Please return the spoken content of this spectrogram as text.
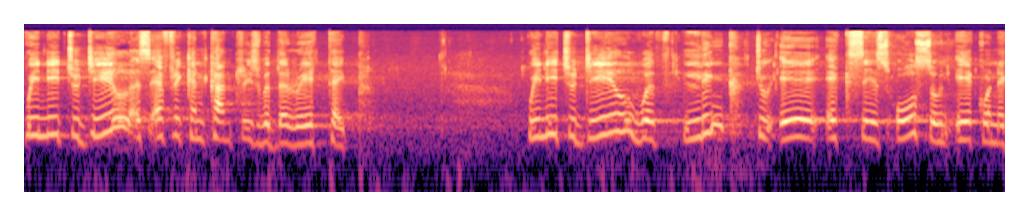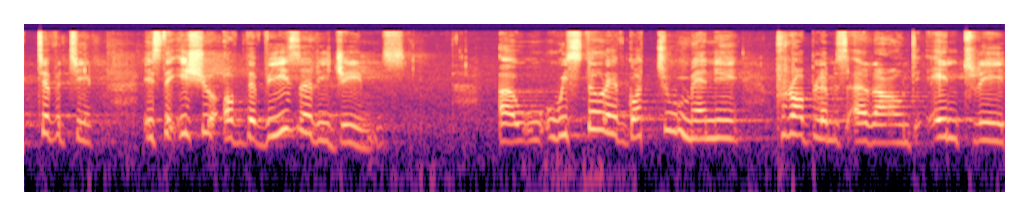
We need to deal as African countries with the red tape. We need to deal with link to air access also in air connectivity is the issue of the visa regimes. Uh, we still have got too many problems around entry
